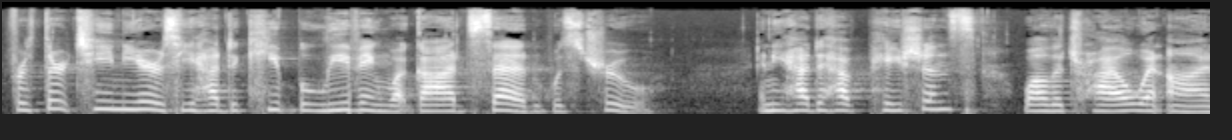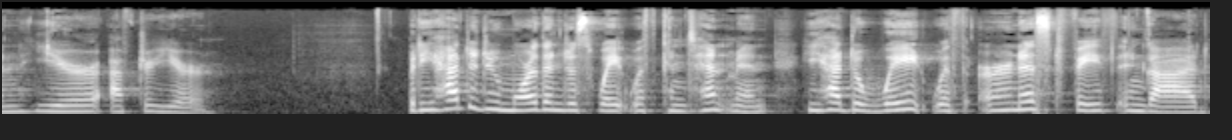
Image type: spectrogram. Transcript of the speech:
For 13 years, he had to keep believing what God said was true. And he had to have patience while the trial went on year after year. But he had to do more than just wait with contentment. He had to wait with earnest faith in God,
